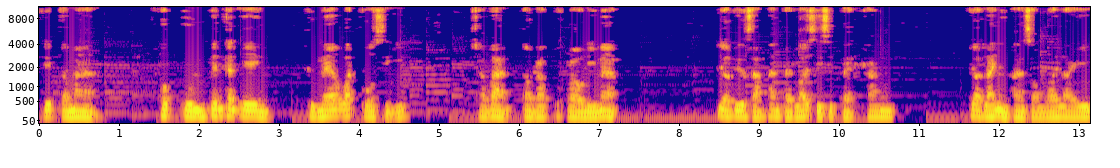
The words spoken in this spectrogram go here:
คลิปต่อมาอบอุ่นเป็นกันเอง ถึงแล้ววัดโกสี ชาวบ้านต้อนรับพวกเราดีมาก ยอดวิว 3,848 ครั้ง ยอดไลค์ 1,200 ไลค์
